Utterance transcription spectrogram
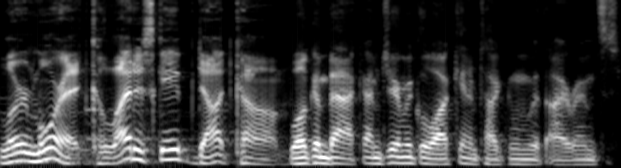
Learn more at kaleidescape.com. Welcome back. I'm Jeremy Glowacki. I'm talking with iRoom's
